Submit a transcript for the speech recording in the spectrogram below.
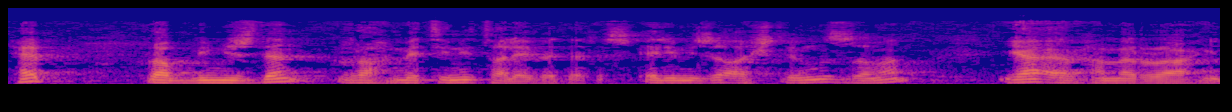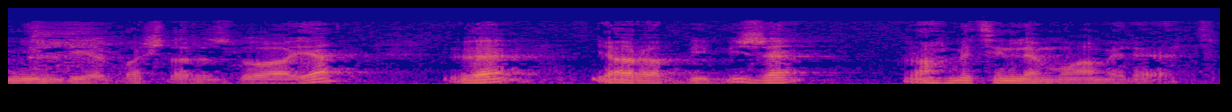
hep Rabbimizden rahmetini talep ederiz. Elimizi açtığımız zaman Ya Erhamer Rahimin diye başlarız duaya ve Ya Rabbi bize rahmetinle muamele et.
